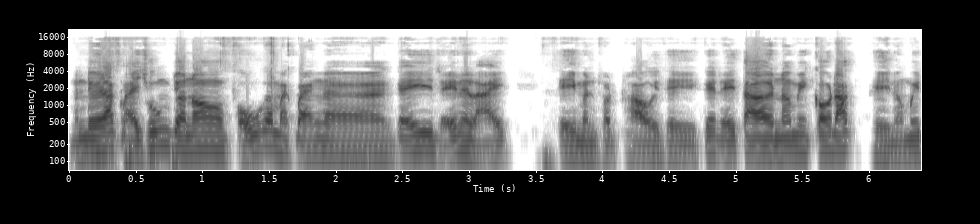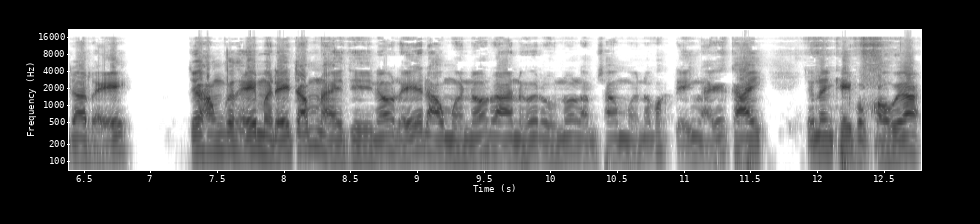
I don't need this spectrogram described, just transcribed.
Mình đưa đất lại xuống cho nó phủ cái mặt bằng à, cái rễ này lại. Thì mình phục hồi thì cái rễ tơ nó mới có đất thì nó mới ra rễ. Chứ không có thể mà để trống này thì nó rễ ở đâu mà nó ra nữa rồi nó làm sao mà nó phát triển lại cái cây. Cho nên khi phục hồi á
